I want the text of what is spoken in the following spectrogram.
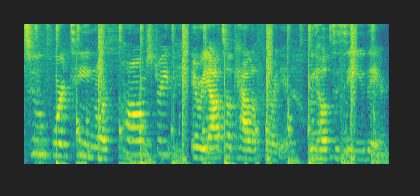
214 North Palm Street in Rialto, California. We hope to see you there.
